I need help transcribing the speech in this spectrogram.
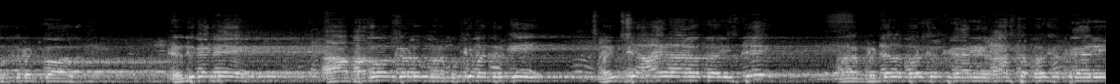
గుర్తుపెట్టుకోవాలి. ఎందుకంటే ఆ భగవంతుడు మన ముఖ్యమంత్రికి మంచి ఆయుధాలతో ఇస్తే మన బిడ్డల భవిష్యత్తు కానీ రాష్ట్ర భవిష్యత్తు కానీ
